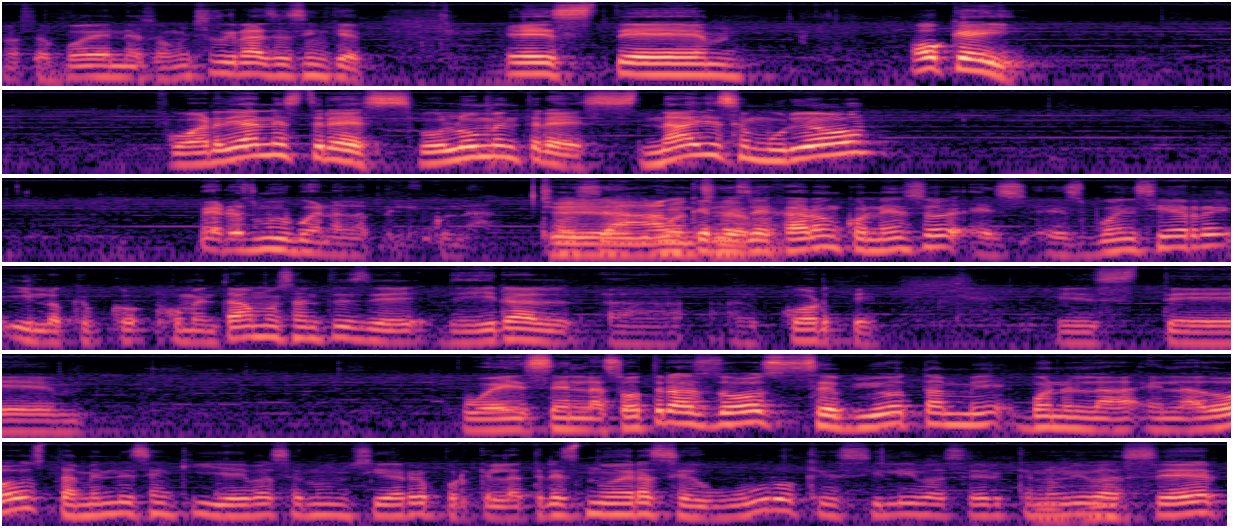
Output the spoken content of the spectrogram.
nos apoya en eso. Muchas gracias, Inge. Este, ok. Guardianes 3, volumen 3. Nadie se murió. pero es muy buena la película. Sí, o sea, aunque nos dejaron con eso, es, es buen cierre. Y lo que co- comentábamos antes de, de ir al, a- al corte, este, pues en las otras dos se vio también, bueno, en la, en la 2 también decían que ya iba a ser un cierre, porque la 3 no era seguro que sí le iba a hacer, que no le iba a hacer.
